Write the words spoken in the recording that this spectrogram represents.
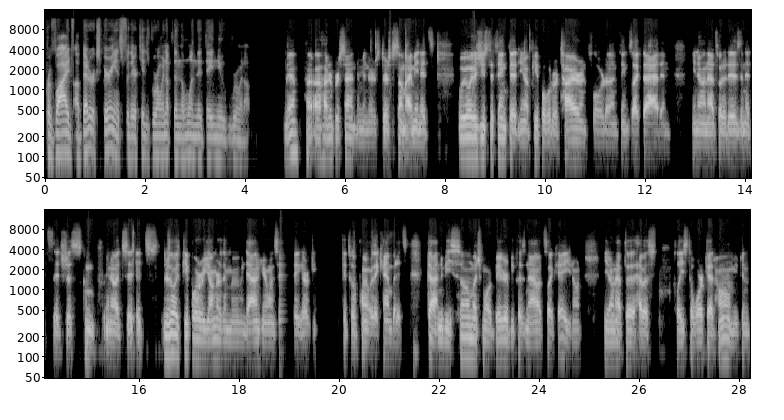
provide a better experience for their kids growing up than the one that they knew growing up. Yeah, a hundred percent. I mean, there's there's some. I mean, it's we always used to think that you know people would retire in Florida and things like that, and you know, and that's what it is. And it's it's just you know, it's it's there's always people who are younger than moving down here once they are get to a point where they can, but it's gotten to be so much more bigger because now it's like, hey, you don't you don't have to have a place to work at home. You can,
